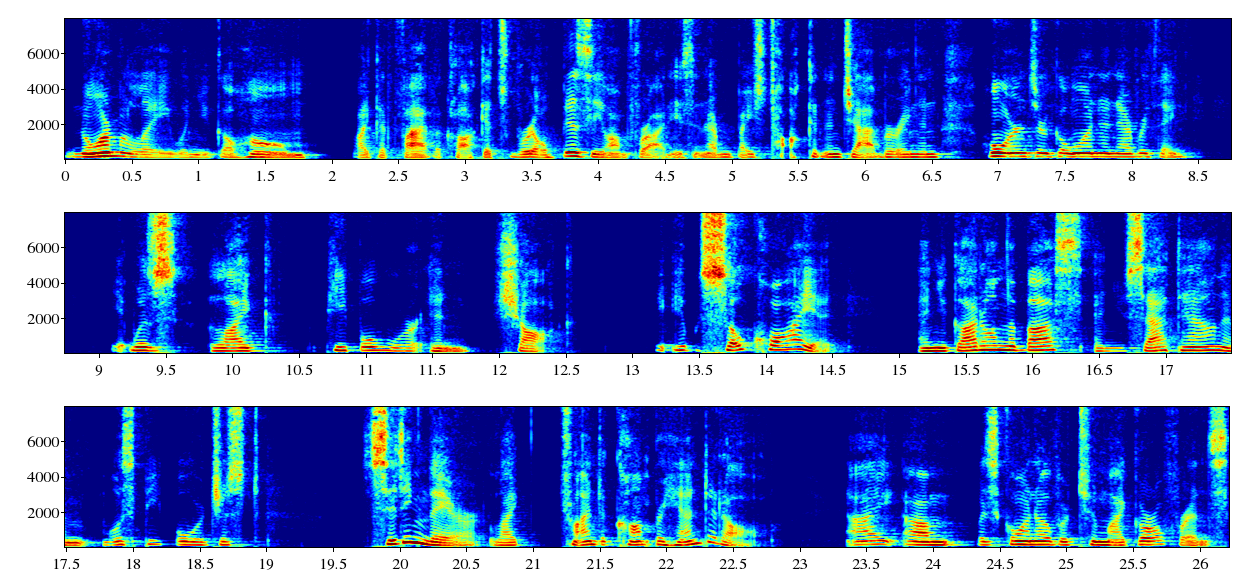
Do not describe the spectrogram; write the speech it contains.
Normally, when you go home, like at five o'clock, it's real busy on Fridays, and everybody's talking and jabbering, and horns are going and everything. It was like people were in shock it was so quiet. And you got on the bus and you sat down, and most people were just sitting there, like trying to comprehend it all. I um, was going over to my girlfriend's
